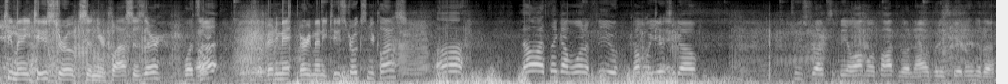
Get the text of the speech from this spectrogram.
Not too many two strokes in your class, is there? What's Oh, that? There very, ma- very many two strokes in your class? Uh, no, I think I'm one of few. A couple years ago, two strokes would be a lot more popular. Now everybody's getting into the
